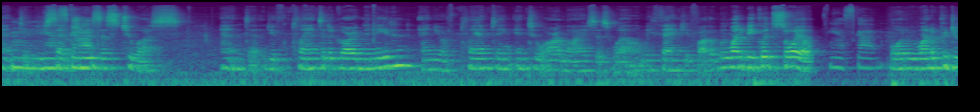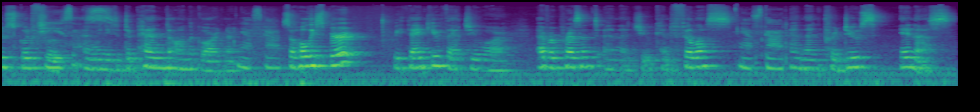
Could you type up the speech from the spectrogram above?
and Mm, you yes, sent God. Jesus to us. And uh, you've planted a garden in Eden, and you're planting into our lives as well. And we thank you, Father. We want to be good soil. Yes, God. Lord, we want to produce good fruit. Jesus. And we need to depend on the gardener. Yes, God. So, Holy Spirit, we thank you that you are ever present and that you can fill us Yes, God. and then produce in us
